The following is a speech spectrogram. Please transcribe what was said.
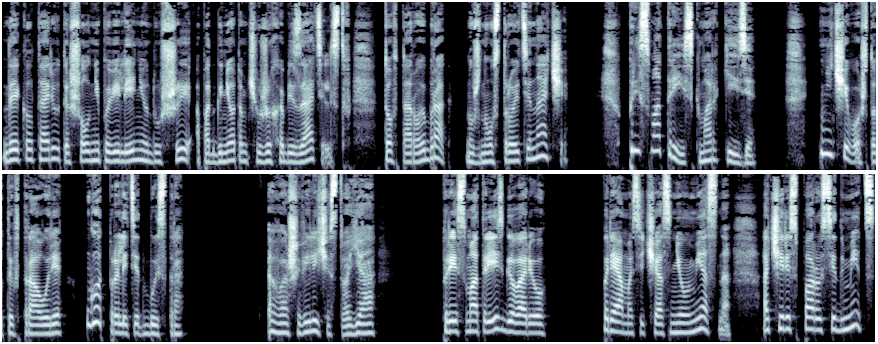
да и к алтарю ты шел не по велению души, а под гнетом чужих обязательств, то второй брак нужно устроить иначе. Присмотрись к Маркизе. Ничего, что ты в трауре, год пролетит быстро. Ваше Величество, я... Присмотрись, говорю, Прямо сейчас неуместно, а через пару седмиц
